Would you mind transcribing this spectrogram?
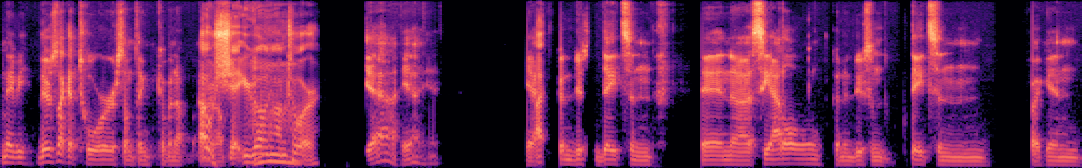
maybe. There's like a tour or something coming up. Oh know. shit, you're going on Oh. tour. Yeah, yeah, yeah. Yeah, I- gonna do some dates in in uh, Seattle. Gonna do some dates in fucking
